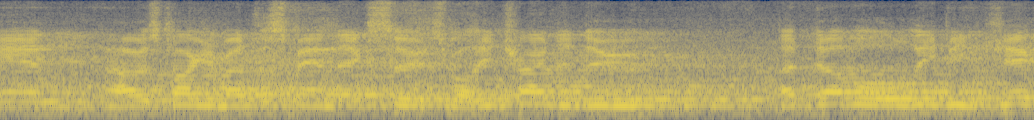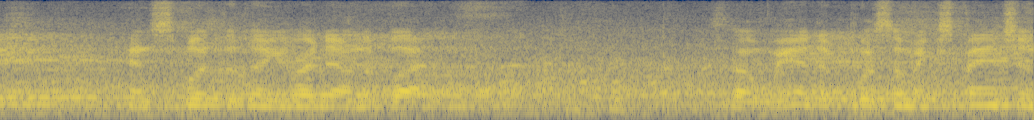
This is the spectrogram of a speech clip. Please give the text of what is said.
And I was talking about the spandex suits. Well, he tried to do a double leaping kick and split the thing right down the butt. So we had to put some expansion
